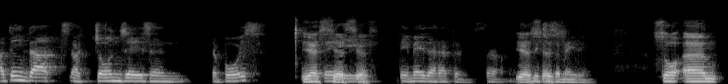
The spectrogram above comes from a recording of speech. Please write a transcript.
I think that like John Jays and the boys, Yes, they yes, yes. they made that happen. So Yes, which yes. is amazing. So, um,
